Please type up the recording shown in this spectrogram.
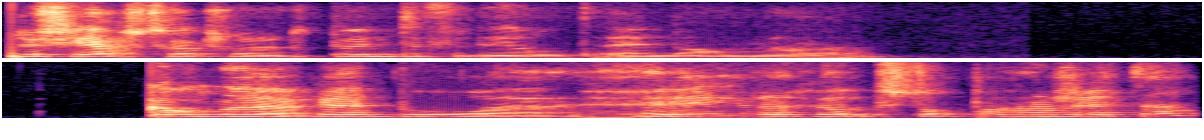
Dus ja, straks worden de punten verdeeld en dan eh, kan eh, Red Bull eh, hele grote stappen gaan zetten.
